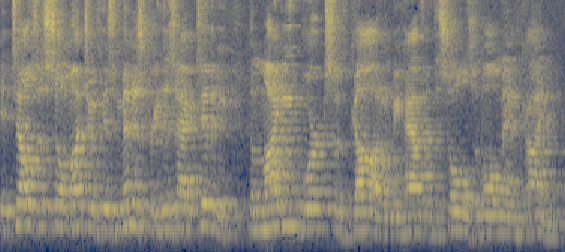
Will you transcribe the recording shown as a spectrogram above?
it tells us so much of his ministry, his activity, the mighty works of God on behalf of the souls of all mankind.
